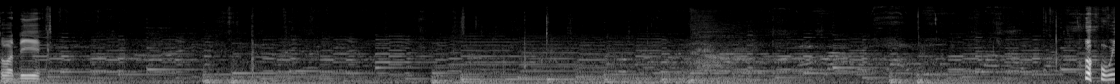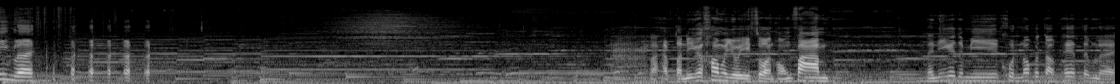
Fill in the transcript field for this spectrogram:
สวัสดีวิ่งเลย นะครับ ตอนนี้ก็เข้ามาอยู่อีกส่วนของฟาร์ม ในนี้ก็จะมีคุณนกกระจอกเทศเต็มเลย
